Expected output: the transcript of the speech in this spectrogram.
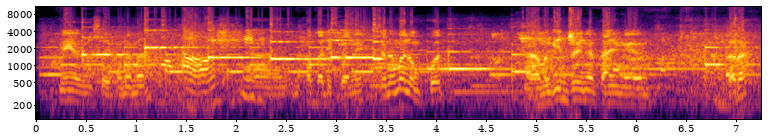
Ngayon, masaya ka naman. Oo. Ah, nakabalik kami. Ito naman lungkot. Ah, mag-enjoy na tayo ngayon. Tara.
